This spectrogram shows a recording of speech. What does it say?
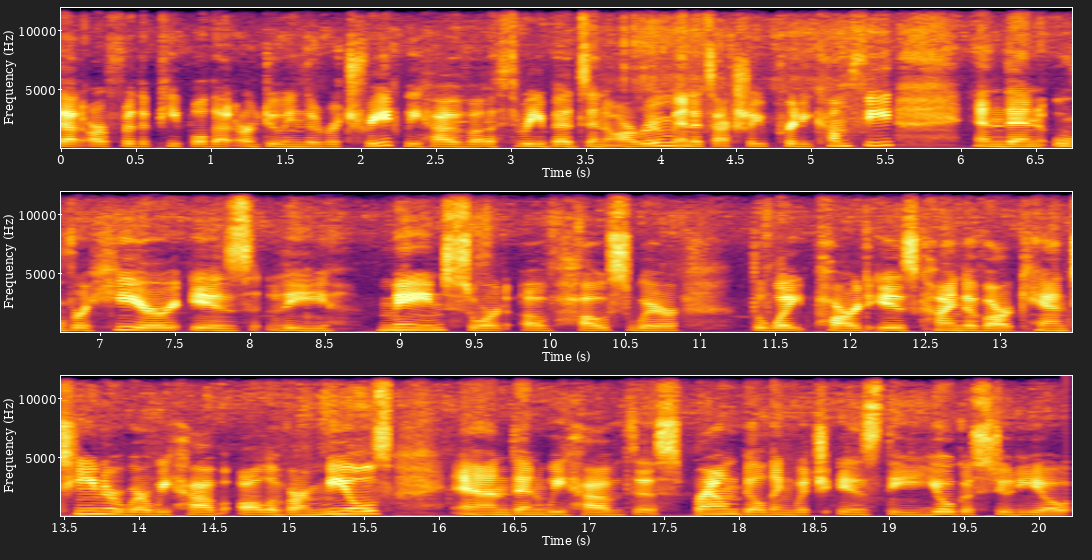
that are for the people that are doing the retreat. We have uh, three beds in our room and it's actually pretty comfy. And then over here is the main sort of house where the white part is kind of our canteen or where we have all of our meals. And then we have this brown building, which is the yoga studio.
